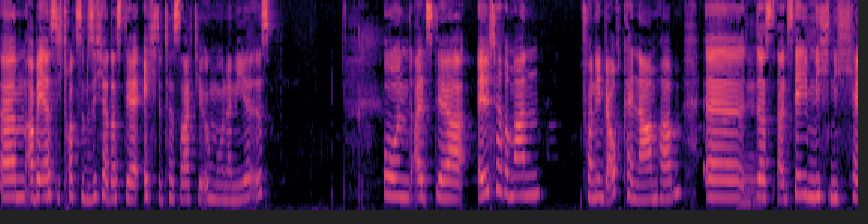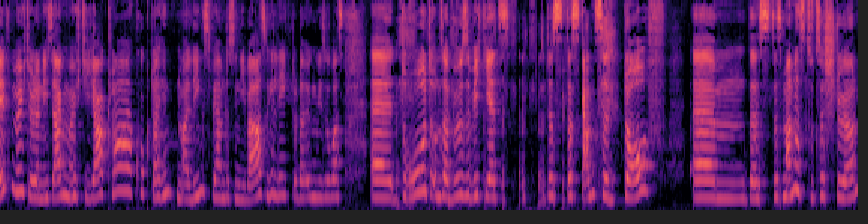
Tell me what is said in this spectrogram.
Ähm, aber er ist sich trotzdem sicher, dass der echte Tesseract hier irgendwo in der Nähe ist. Und als der ältere Mann, von dem wir auch keinen Namen haben, äh, nee. das, als der ihm nicht, nicht helfen möchte oder nicht sagen möchte, ja klar, guck da hinten mal links, wir haben das in die Vase gelegt oder irgendwie sowas, äh, droht unser Bösewicht jetzt das, das ganze Dorf ähm, des, des Mannes zu zerstören,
